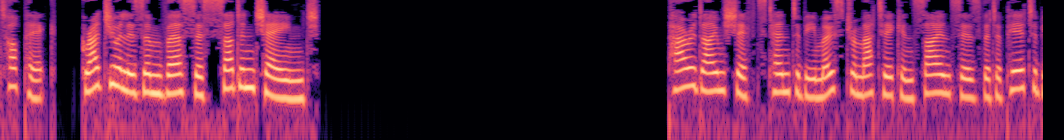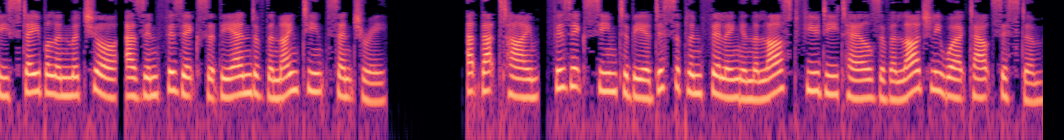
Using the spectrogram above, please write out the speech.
Topic: Gradualism versus sudden change. Paradigm shifts tend to be most dramatic in sciences that appear to be stable and mature, as in physics at the end of the 19th century. At that time, physics seemed to be a discipline filling in the last few details of a largely worked-out system.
